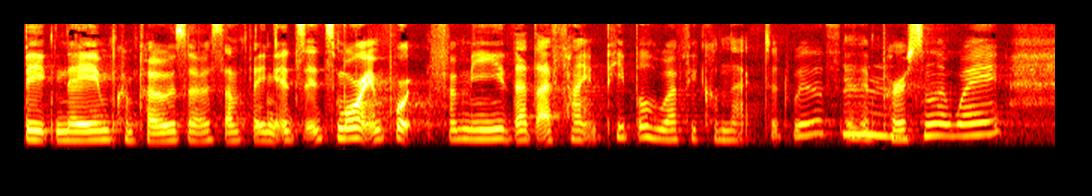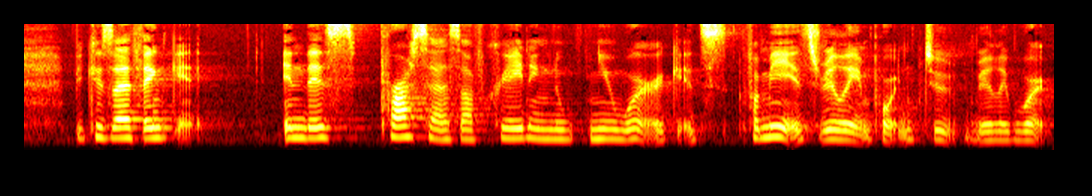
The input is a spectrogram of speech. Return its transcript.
big name composer or something. It's it's more important for me that I find people who I feel connected with mm. in a mm. personal way, because I think in this process of creating new work, it's for me it's really important to really work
